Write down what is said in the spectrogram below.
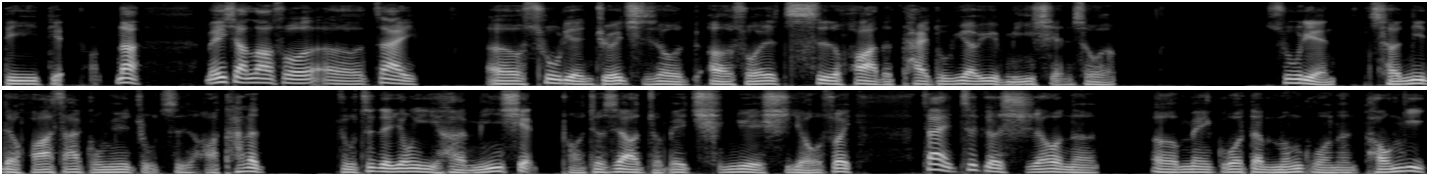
第一点。那没想到说，呃，在呃苏联崛起的时候，呃，所谓的赤化的态度越来越明显的时候，苏联。成立的华沙公约组织啊，它的组织的用意很明显哦，就是要准备侵略西欧。所以在这个时候呢，呃，美国的盟国呢同意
